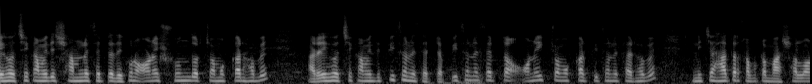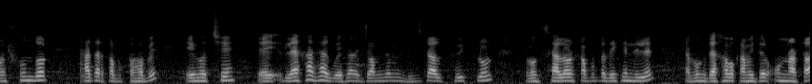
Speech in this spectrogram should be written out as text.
এই হচ্ছে কামিদের সামনের সেটটা দেখুন, অনেক সুন্দর চমৎকার হবে। আর এই হচ্ছে কামিদের পিছনের সেটটা পিছনের সেটটা অনেক চমৎকার পিছনের সাইড হবে। নিচে হাতার কাপড়টা মার্শাল অনেক সুন্দর হাতার কাপড়টা হবে। এই হচ্ছে, এই লেখা থাকবে এখানে জমজম ডিজিটাল সুইচ লোন এবং স্যালোয়ার কাপড়টা দেখে নিলেন এবং দেখাবো কামিদের ওন্নাটা।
